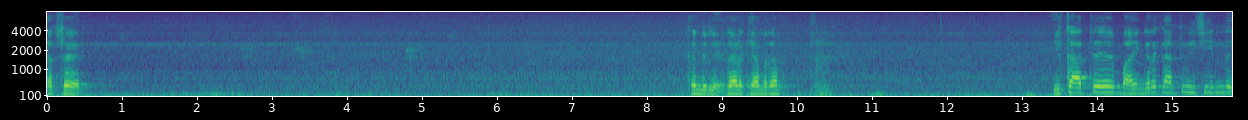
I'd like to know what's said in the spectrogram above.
കർഷകർ. കണ്ടില്ലേ? ഒരു അടയ്ക്കാമരം ഈ കാറ്റ് ഭയങ്കര കാറ്റ് വീശിയിട്ടുണ്ട്.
